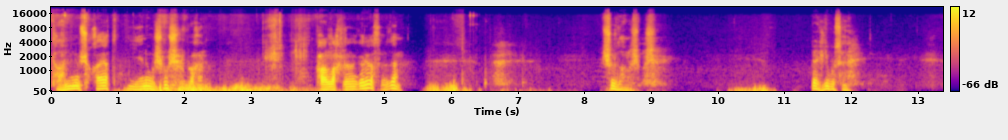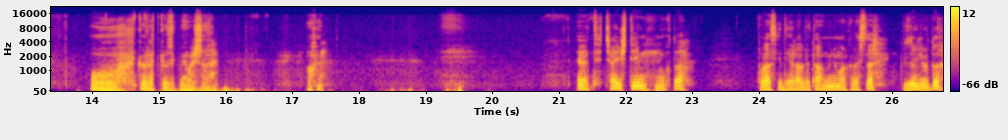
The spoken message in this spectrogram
Tahminim şu kaya yeni uçmuş. Bakın. Parlaklığını görüyorsunuz değil mi? Şuradan uçmuş. Belki bu sene. Oo, gölet gözükmeye başladı. Bakın. Evet, çay içtiğim nokta burasıydı herhalde tahminim arkadaşlar. Güzel yurdu.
